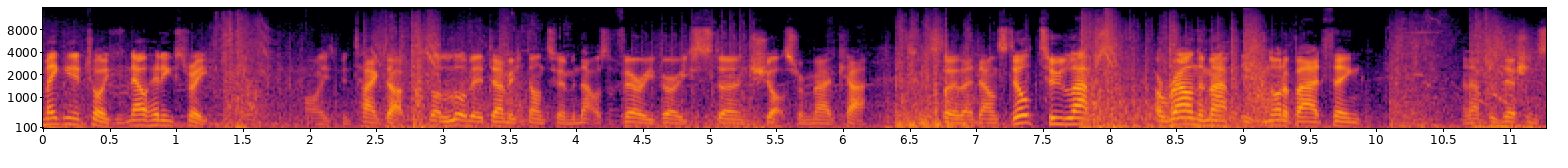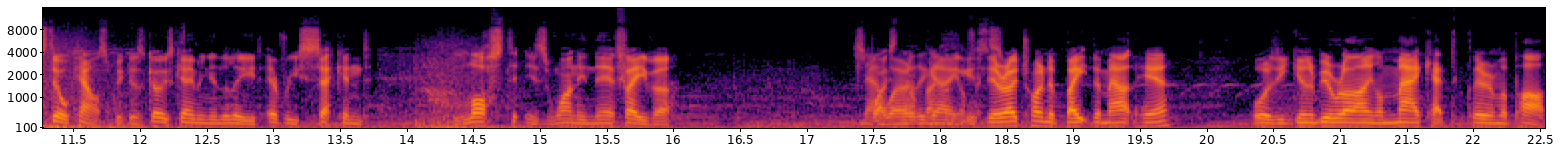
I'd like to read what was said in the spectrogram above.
making a choice. He's now heading straight. Oh, he's been tagged up. He's got a little bit of damage done to him, and that was very, very stern shots from Madcat. He's going to slow that down. Still, two laps around the map is not a bad thing. And that possession still counts because Ghost Gaming in the lead. Every second lost is one in their favour. Now, where are they on the going? Is. Zero trying to bait them out here? Or is he going to be relying on Madcat to clear him a path?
